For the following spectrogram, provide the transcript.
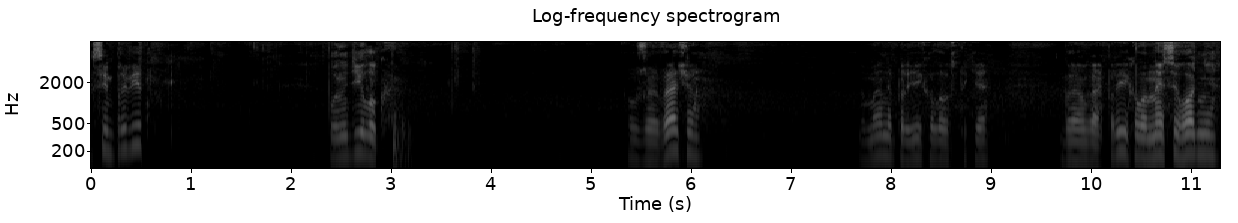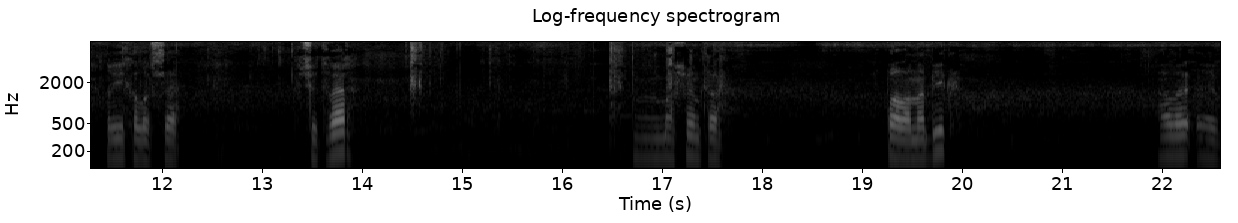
Всім привіт! Понеділок. Уже вечір. До мене приїхало ось таке BMW. Приїхало не сьогодні, приїхало ще в четвер. Машинка впала на бік. Але е,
